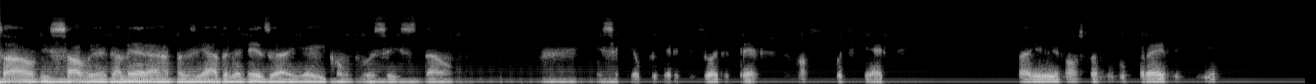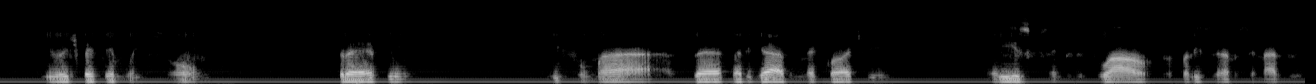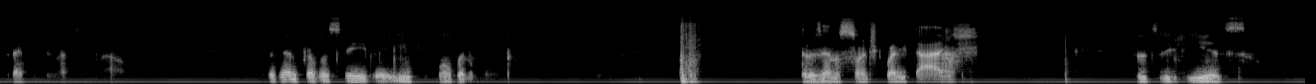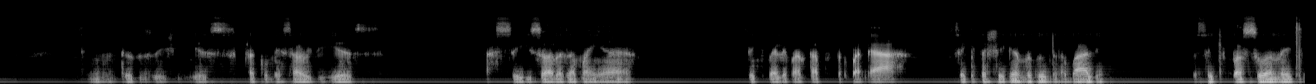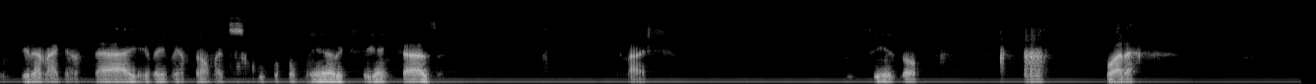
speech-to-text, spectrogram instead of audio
Salve, salve galera, rapaziada, beleza? E aí, como que vocês estão? Esse aqui é o primeiro episódio teste do nosso podcast. Tá eu e nosso amigo Fred aqui. E hoje vai ter muito som, trap e fumaça, tá ligado? Molecote é isso, sempre tô atualizando o cenário do trap. Trazendo pra vocês aí o que bomba no mundo. Trazendo som de qualidade. Todos os dias. Sim, todos os dias. Pra começar os dias às 6 horas da manhã. Você que vai levantar para trabalhar. Você que tá chegando do trabalho. Você que passou a noite inteira na gandaia vai inventar uma desculpa como era que chegar em casa. Relaxa. Tudo se resolve. Bora.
